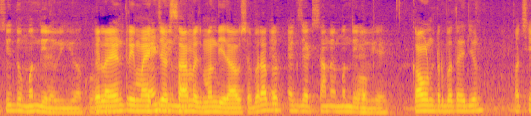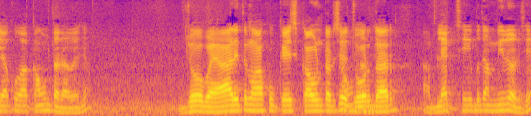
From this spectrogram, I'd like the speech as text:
સીધું મંદિર આવી ગયું આખું. પેલા એન્ટ્રીમાં એક્ઝેક્ટ સામે જ મંદિર આવશે બરાબર? એક્ઝેક્ટ સામે મંદિર આવી ઓકે. ગયું. કાઉન્ટર બતાવી દો ને. પછી આખું આ કાઉન્ટર આવે છે. જો ભાઈ આ રીતનું આખું કેશ કાઉન્ટર છે જોરદાર. આ બ્લેક છે એ બધા મિરર છે.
